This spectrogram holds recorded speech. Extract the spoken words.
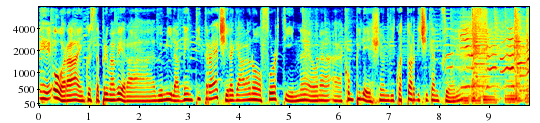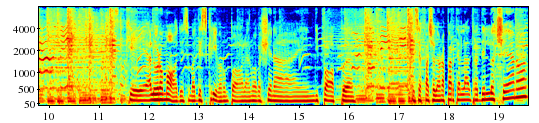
E ora, in questa primavera 2023, ci regalano 14, una eh, compilation di 14 canzoni che a loro modo insomma descrivono un po' la nuova scena indie pop che si affaccia da una parte all'altra dell'oceano.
